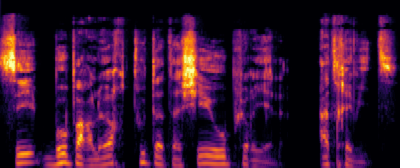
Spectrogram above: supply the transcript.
C'est Beau Parleur tout attaché au pluriel. À très vite.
